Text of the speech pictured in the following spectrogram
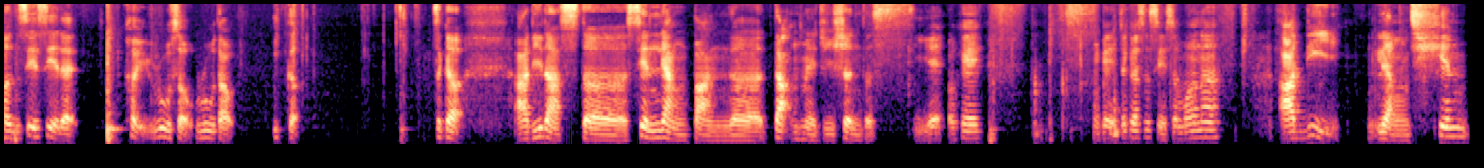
很谢谢的，可以入手入到一个这个。Adidas 的限量版的 Dark Magician 的鞋，OK，OK，这个是写什么呢？Ad 2000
